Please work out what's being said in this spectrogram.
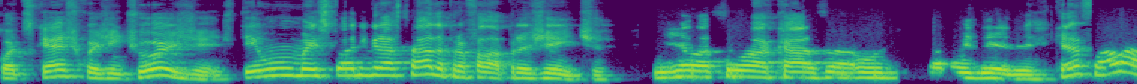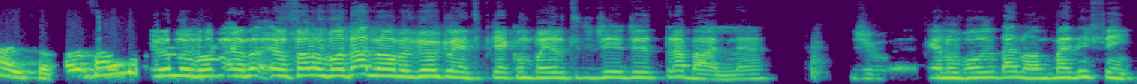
podcast com a gente hoje, ele tem uma história engraçada para falar pra gente em relação à casa onde a mãe dele. Quer falar, então? Eu, não eu, não vou, eu, eu, só não vou dar nome, viu, cliente? Porque é companheiro de, de trabalho, né? eu não vou dar nome, mas enfim.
